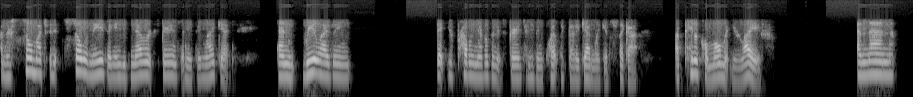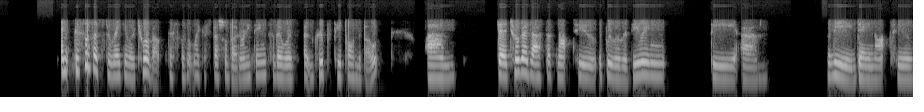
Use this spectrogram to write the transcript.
and there's so much and it's so amazing and you've never experienced anything like it and realizing that you're probably never going to experience anything quite like that again like it's like a a pinnacle moment in your life. And then and this was just a regular tour boat. This wasn't like a special boat or anything so there was a group of people on the boat. Um, the tour guides asked us not to if we were reviewing the um, the day not to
